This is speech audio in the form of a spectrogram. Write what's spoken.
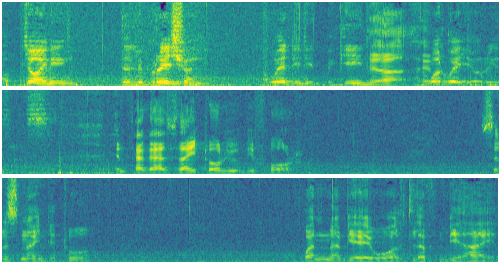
of joining the liberation, where did it begin? Yeah, and and- what were your reasons? In fact, as I told you before, since 92, when Abyei was left behind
